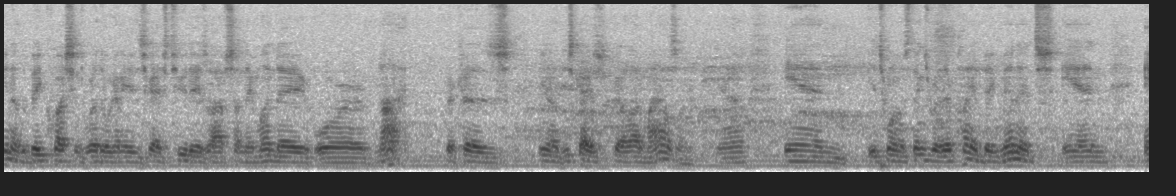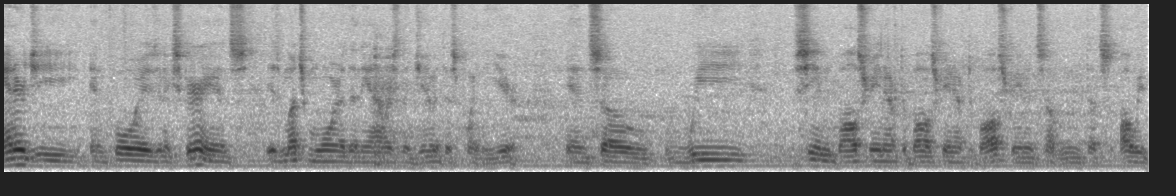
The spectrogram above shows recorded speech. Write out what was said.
you know, the big question is whether we're going to give these guys two days off Sunday, Monday, or not, because you know these guys got a lot of miles on them. You know, and it's one of those things where they're playing big minutes and energy and poise and experience is much more than the hours in the gym at this point in the year. And so we seen ball screen after ball screen after ball screen. and something that's all we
